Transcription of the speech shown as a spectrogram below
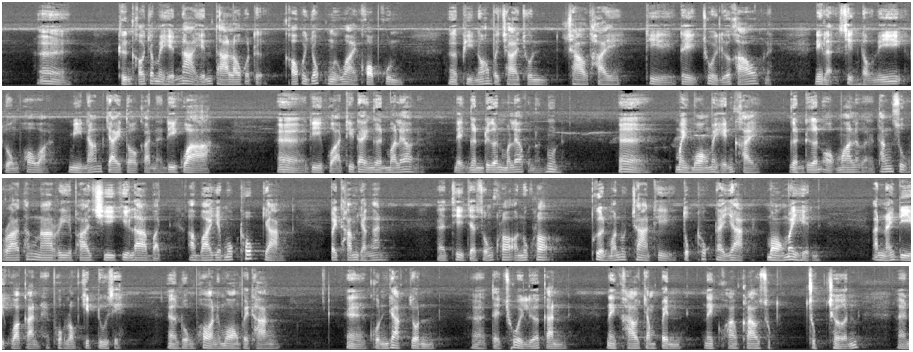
ถึงเขาจะไม่เห็นหน้าเห็นตาเราก็เถอะ เขาก็ยกมือไหว้ขอบคุณพี่น้องประชาชน ชาวไทยที่ได้ช่วยเหลือเขานี่แหละสิ่งเหล่านี้หลวงพ่อว่า มีน้ำใจต่อกันนะดีกว่าเออดีกว่าที่ได้เงินมาแล้วนะได้เงินเดือนมาแล้วคนนู่นเออไม่มองไม่เห็นใคร เงินเดือนออกมาแล้วกันทั้งสุราทั้งนารีภาชีกีฬาบัตรอบายมุกทุกอย่างไปทำอย่างนั้น ที่จะสงเคราะห์อนุเคราะห์ เพื่อนมนุษยชาติที่ตกทุกข์ได้ยากมองไม่เห็น อันไหนดีกว่ากัน ให้พวกเราคิดดูสิหลวงพ่อเนี่ยมองไปทางคนยากจนแต่ช่วยเหลือกัน ในข่าวจำเป็นในความคราวฉุกเฉิน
